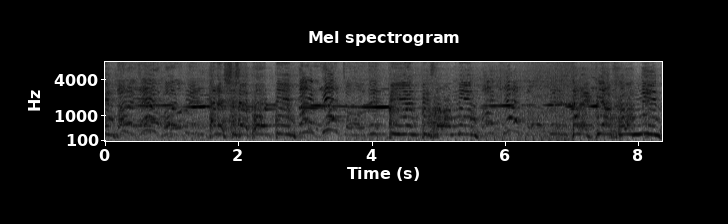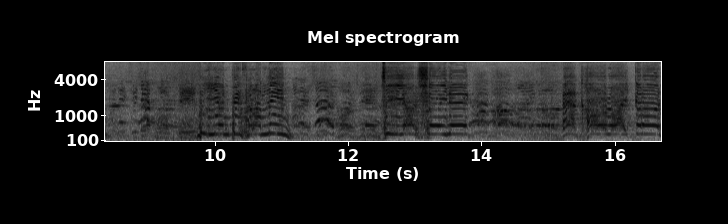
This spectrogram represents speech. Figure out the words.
নিন তারেক শেষে ভোট দিন বিএনপি সালাম নিন তারেক জিয়ার সালাম নিন বিএনপি সালাম নিন জিয়ার সৈনিক এক হওয়ায় করুন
